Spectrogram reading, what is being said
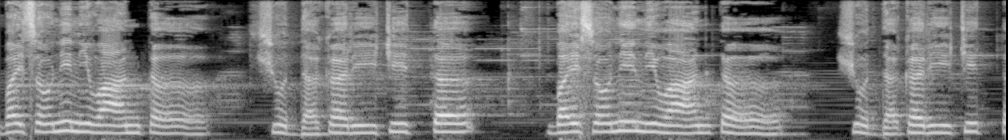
बैसोनी निवांत शुद्ध करी चित्त. बैसोनी निवांत शुद्ध करी चित्त.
